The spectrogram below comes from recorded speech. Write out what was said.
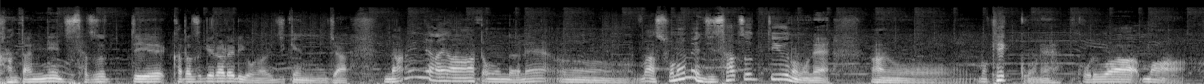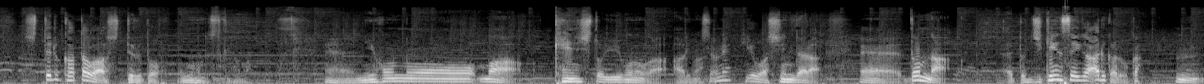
簡単にね、自殺って片付けられるような事件じゃないんじゃないかなと思うんだよね。うん。まあ、そのね、自殺っていうのもね、あのー、まあ、結構ね、これは、まあ、知ってる方は知ってると思うんですけども、えー、日本の、まあ、検視というものがありますよね。要は死んだら、えー、どんな、えっと、事件性があるかどうか、うん、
